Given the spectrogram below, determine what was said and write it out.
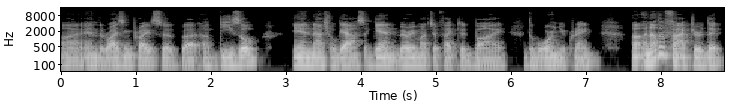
uh, and the rising price of, uh, of diesel and natural gas, again, very much affected by the war in Ukraine. Uh, another factor that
